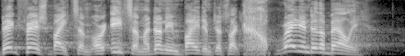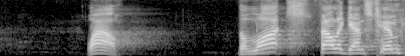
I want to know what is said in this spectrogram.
Big fish bites him or eats him. I don't even bite him, just like right into the belly. Wow. The lots fell against him.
